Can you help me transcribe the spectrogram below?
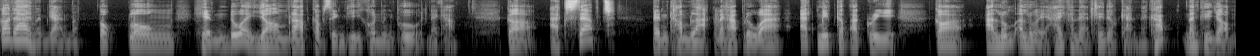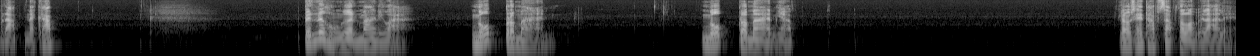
ก็ได้เหมือนกันแบบตกลงเห็นด้วยยอมรับกับสิ่งที่อีกคนหนึ่งพูดนะครับ ก็ accept เป็นคำหลักนะครับ หรือว่า admit กับ agree ก็อารุ่มอร่วยให้คะแนนเช่นเดียวกันนะครับ นั่นคือยอมรับนะครับ เป็นเรื่องของเงินมากดีกว่า งบประมาณ งบประมาณครับ เราใช้ทับศัพท์ตลอดเวลาเลย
